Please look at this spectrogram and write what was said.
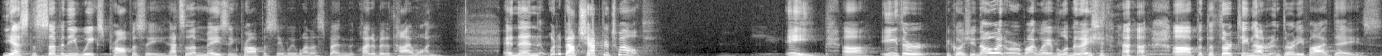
Yes, the 70 weeks prophecy. That's an amazing prophecy we want to spend quite a bit of time on. And then what about chapter 12? E. Uh, either because you know it or by way of elimination, uh, but the 1335 days.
